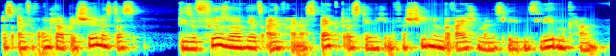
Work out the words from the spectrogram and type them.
das einfach unglaublich schön ist, dass diese Fürsorge jetzt einfach ein Aspekt ist, den ich in verschiedenen Bereichen meines Lebens leben kann.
